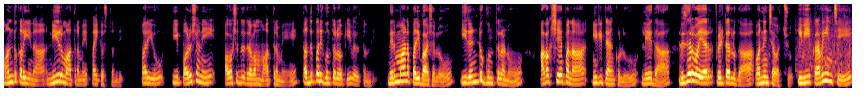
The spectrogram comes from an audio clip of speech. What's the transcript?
మందు కలిగిన నీరు మాత్రమే పైకొస్తుంది. మరియు ఈ పలుషని ఔషధ ద్రవం మాత్రమే తదుపరి గుంతలోకి వెళ్తుంది. నిర్మాణ పరిభాషలో ఈ రెండు గుంతలను అవక్షేపణ నీటి ట్యాంకులు లేదా రిజర్వయర్ ఫిల్టర్లుగా వర్ణించవచ్చు. ఇవి ప్రవహించే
